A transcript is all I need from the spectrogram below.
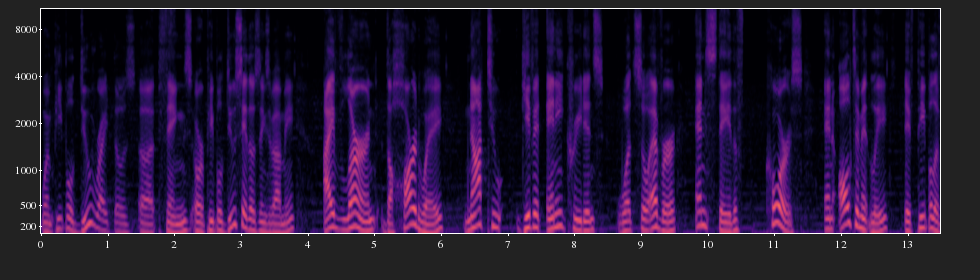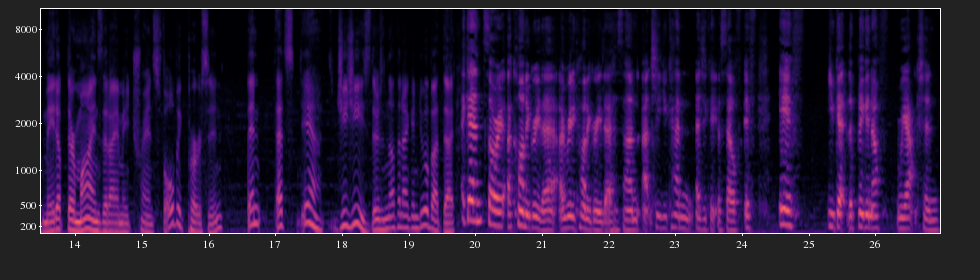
when people do write those uh, things or people do say those things about me, I've learned the hard way not to give it any credence whatsoever and stay the f- course. And ultimately, if people have made up their minds that I am a transphobic person, then that's yeah, GG's. There's nothing I can do about that. Again, sorry, I can't agree there. I really can't agree there, Hasan. Actually, you can educate yourself if if you get the big enough reaction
